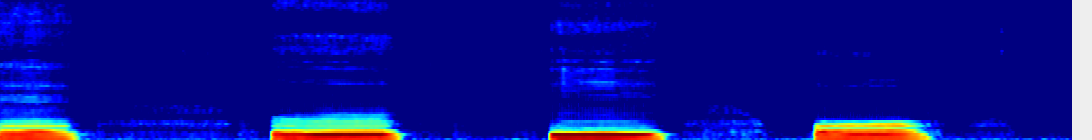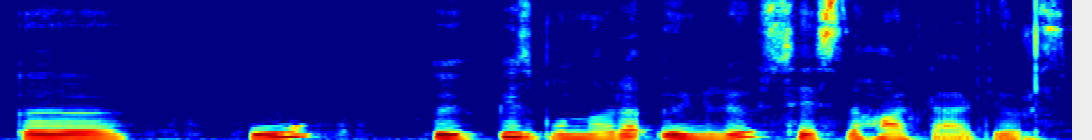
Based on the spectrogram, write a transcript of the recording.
E, I, I, O, Ö, U, Ü. Biz bunlara ünlü sesli harfler diyoruz.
